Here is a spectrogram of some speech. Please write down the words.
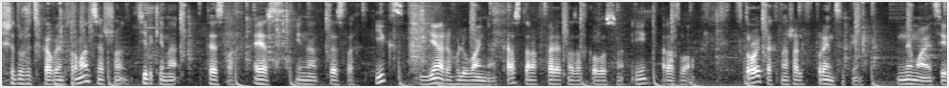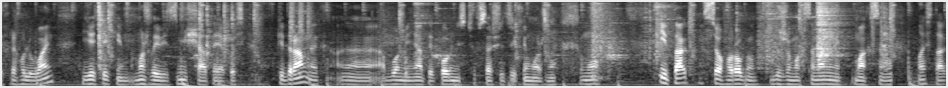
Ще дуже цікава інформація, що тільки на Tesla S і на Tesla X є регулювання кастера вперед-назад колесо і розвал. В тройках, на жаль, в принципі, немає цих регулювань, є тільки можливість зміщати якось підрамник е, або міняти повністю все, що тільки можна. Тому і так з цього робимо дуже максимальний максимум. Ось так.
